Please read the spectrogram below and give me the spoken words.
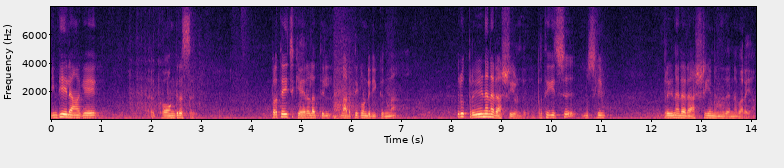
ഇന്ത്യയിലാകെ കോൺഗ്രസ് പ്രത്യേകിച്ച് കേരളത്തിൽ നടത്തിക്കൊണ്ടിരിക്കുന്ന ഒരു പ്രീണന രാഷ്ട്രീയമുണ്ട്. പ്രത്യേകിച്ച് മുസ്ലിം പ്രീണന രാഷ്ട്രീയം എന്ന് തന്നെ പറയാം.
